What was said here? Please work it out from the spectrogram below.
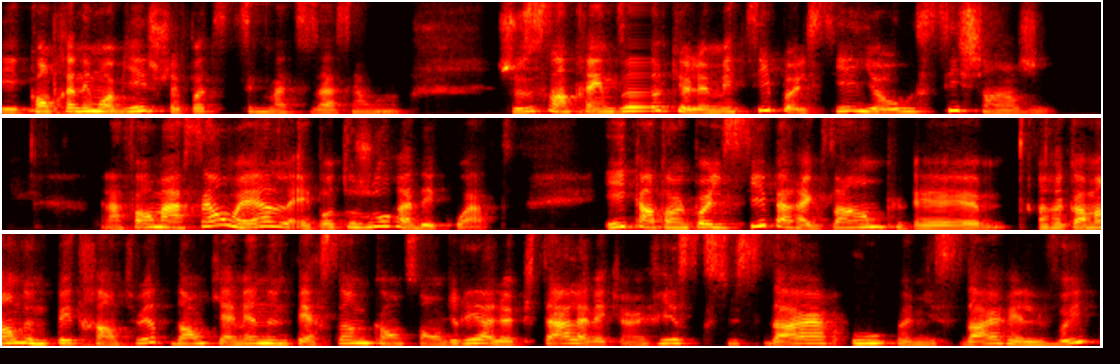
Et comprenez-moi bien, je ne fais pas de stigmatisation. Je suis juste en train de dire que le métier policier, il a aussi changé. La formation, elle, n'est pas toujours adéquate. Et quand un policier, par exemple, euh, recommande une P38, donc qui amène une personne contre son gré à l'hôpital avec un risque suicidaire ou homicidaire élevé,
